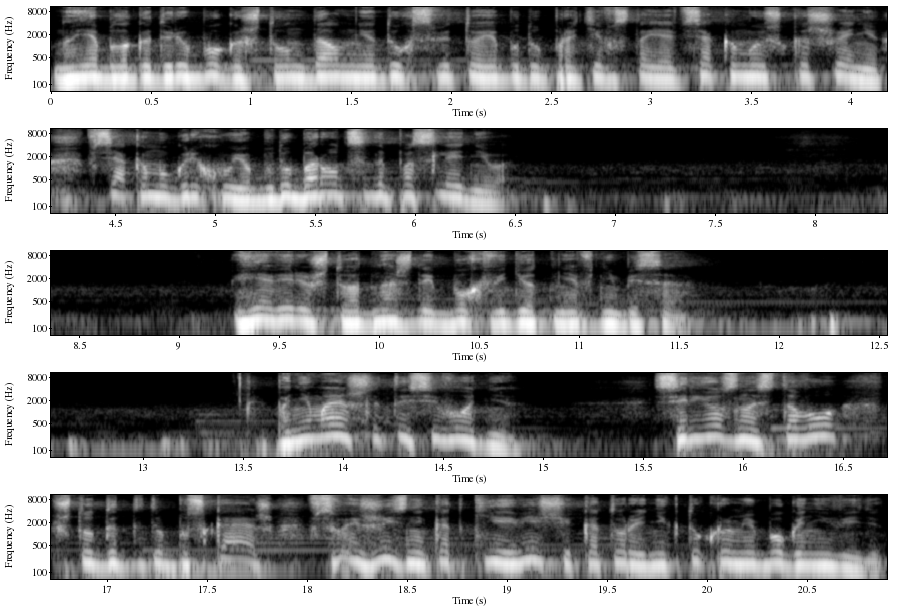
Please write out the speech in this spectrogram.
Но я благодарю Бога, что Он дал мне Дух Святой, я буду противостоять всякому искушению, всякому греху, я буду бороться до последнего. И я верю, что однажды Бог ведет меня в небеса. Понимаешь ли ты сегодня серьезность того, что ты допускаешь в своей жизни такие вещи, которые никто, кроме Бога, не видит?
